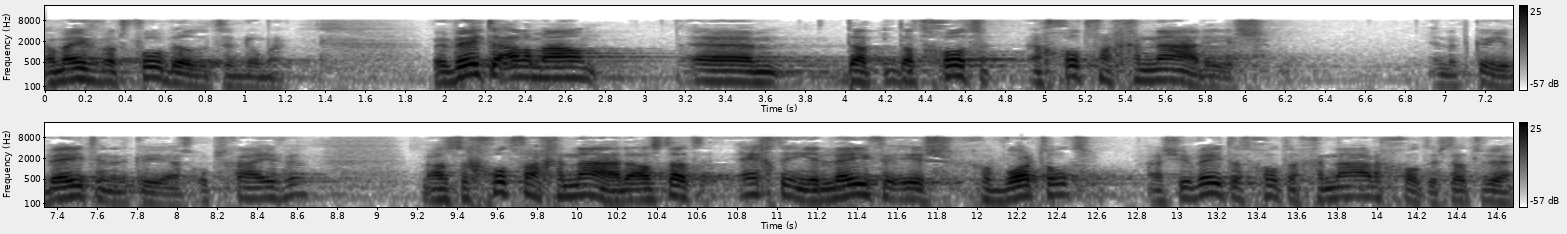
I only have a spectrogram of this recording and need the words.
Om even wat voorbeelden te noemen. We weten allemaal um, dat, dat God een God van genade is. En dat kun je weten en dat kun je eens opschrijven. Maar als de God van genade, als dat echt in je leven is geworteld, als je weet dat God een genade God is, dat we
